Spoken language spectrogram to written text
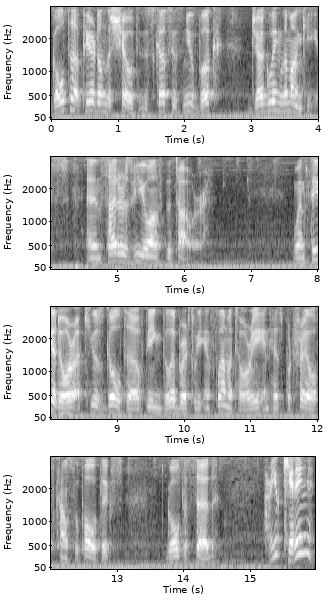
Golta appeared on the show to discuss his new book, Juggling the Monkeys An Insider's View of the Tower. When Theodore accused Golta of being deliberately inflammatory in his portrayal of council politics, Golta said, Are you kidding?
